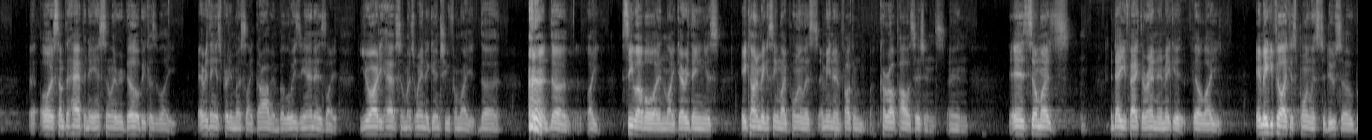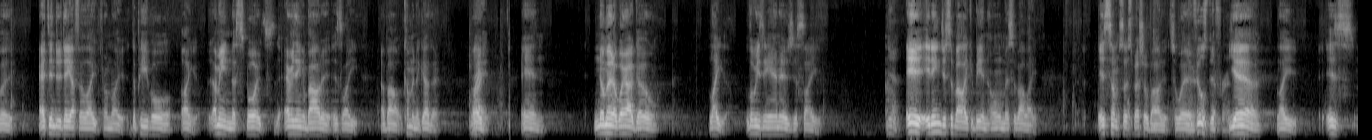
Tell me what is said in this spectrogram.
or something happened they instantly rebuild because of like everything is pretty much like thriving. But Louisiana is like you already have so much wind against you from like the the like sea level and like everything is it kind of make it seem like pointless. I mean, and fucking corrupt politicians and it's so much that you factor in and make it feel like it make you feel like it's pointless to do so, but at the end of the day, I feel like from like the people, like I mean, the sports, everything about it is like about coming together, like. And no matter where I go, like Louisiana is just like Yeah. it. It ain't just about like being home. It's about like it's something so special about it to where It feels different. yeah, like it's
